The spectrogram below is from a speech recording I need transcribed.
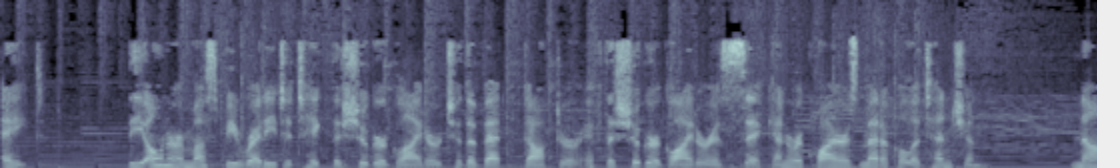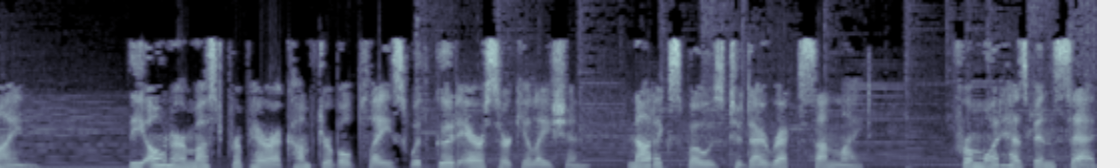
8. The owner must be ready to take the sugar glider to the vet doctor if the sugar glider is sick and requires medical attention. 9. The owner must prepare a comfortable place with good air circulation, not exposed to direct sunlight. From what has been said,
